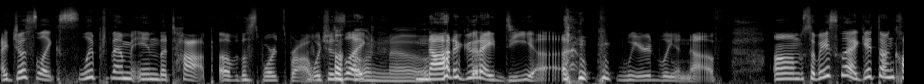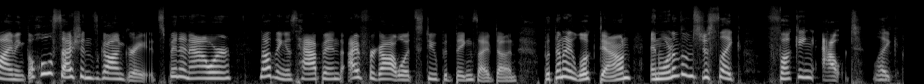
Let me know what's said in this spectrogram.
I just like slipped them in the top of the sports bra, which is like oh no. not a good idea, weirdly enough. Um, so basically, I get done climbing. The whole session's gone great. It's been an hour. Nothing has happened. I forgot what stupid things I've done. But then I look down, and one of them's just like fucking out. Like,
